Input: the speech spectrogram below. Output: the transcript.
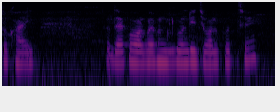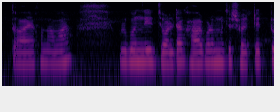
তো খাই। তো দেখো অর্ঘ এখন গ্লুকন্ডি জল করছে। তো এখন আমার গ্লুকন্ডির জলটা খাওয়ার পরে মনে হচ্ছে শরীরটা একটু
